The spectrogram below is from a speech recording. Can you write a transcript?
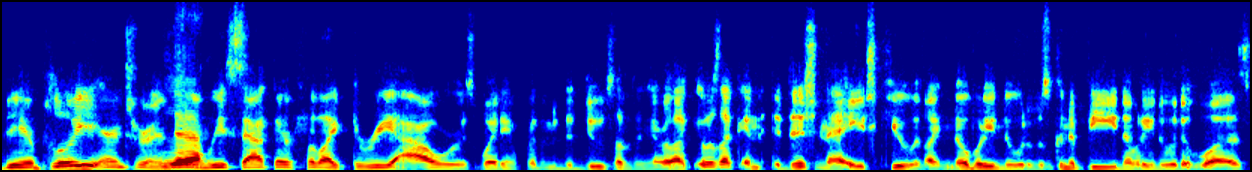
The employee entrance, Yeah. and we sat there for like three hours waiting for them to do something. They were like, it was like an addition at HQ, and like nobody knew what it was going to be. Nobody knew what it was.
